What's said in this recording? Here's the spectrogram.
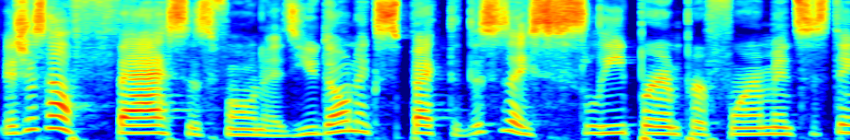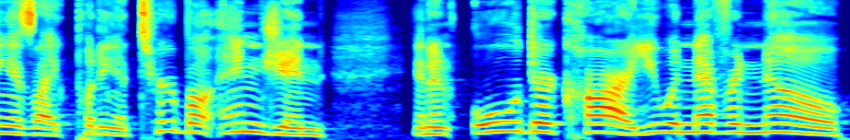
it's just how fast this phone is. You don't expect it. This is a sleeper in performance. This thing is like putting a turbo engine in an older car. You would never know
